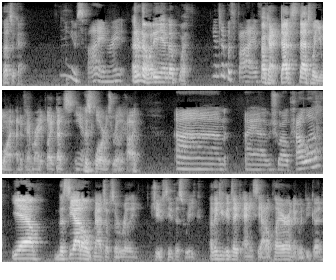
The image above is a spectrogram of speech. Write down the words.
But that's okay. I think he was fine, right? I don't know what did he end up with. He ended up with five. Okay, that's that's what you want out of him, right? Like that's Yeah. his floor is really high. Um, I have Joao Paulo. Yeah, the Seattle matchups are really juicy this week. I think you could take any Seattle player and it would be good.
